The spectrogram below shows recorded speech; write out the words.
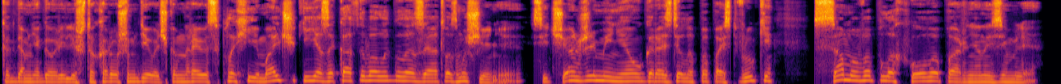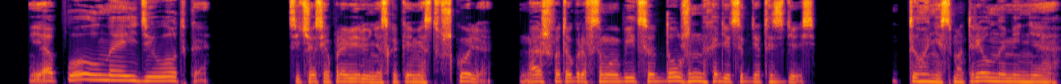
Когда мне говорили, что хорошим девочкам нравятся плохие мальчики, я закатывала глаза от возмущения. Сейчас же меня угораздило попасть в руки самого плохого парня на земле. Я полная идиотка. Сейчас я проверю несколько мест в школе. Наш фотограф-самоубийца должен находиться где-то здесь. Тони смотрел на меня.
